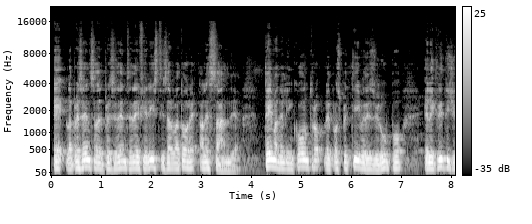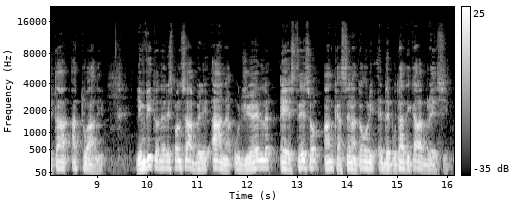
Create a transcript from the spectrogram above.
e la presenza del Presidente dei Fieristi Salvatore Alessandria. Tema dell'incontro, le prospettive di sviluppo e le criticità attuali. L'invito dei responsabili ANA UGL è esteso anche a senatori e deputati calabresi.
